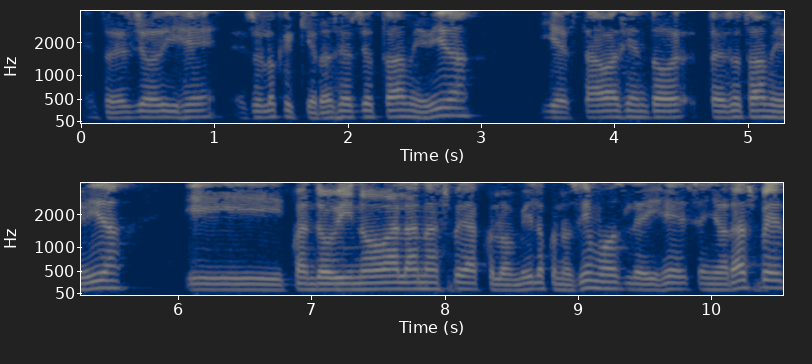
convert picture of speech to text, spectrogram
entonces yo dije, eso es lo que quiero hacer yo toda mi vida y he estado haciendo todo eso toda mi vida. Y cuando vino Alan Asped a Colombia y lo conocimos, le dije, señor Asped,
